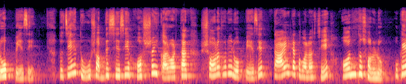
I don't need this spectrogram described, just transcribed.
লোপ পেয়েছে। তো যেহেতু শব্দের শেষে হস্যইকার অর্থাৎ স্বরধ্বনি লোপ পেয়েছে, তাই এটাকে বলা হচ্ছে অন্তঃস্বরলোপ ওকে?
